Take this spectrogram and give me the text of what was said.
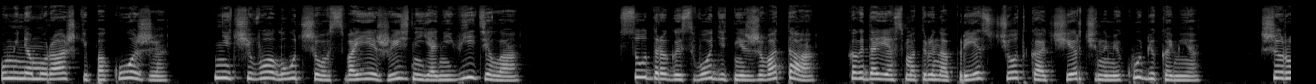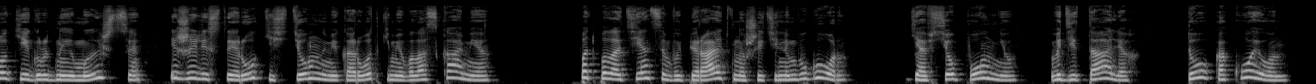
у меня мурашки по коже – Ничего лучшего в своей жизни я не видела. Судорогой сводит низ живота, когда я смотрю на пресс с четко очерченными кубиками. Широкие грудные мышцы и жилистые руки с темными короткими волосками. Под полотенцем выпирает внушительный бугор. Я все помню, в деталях, то, какой он.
